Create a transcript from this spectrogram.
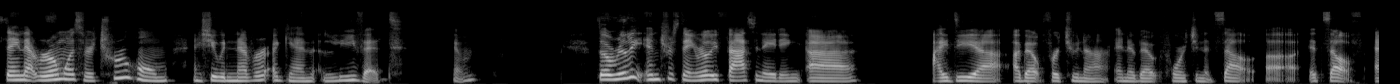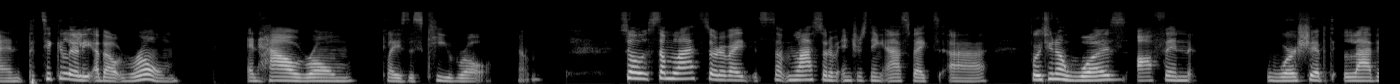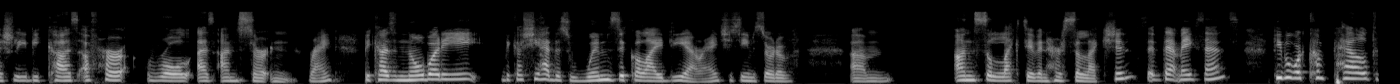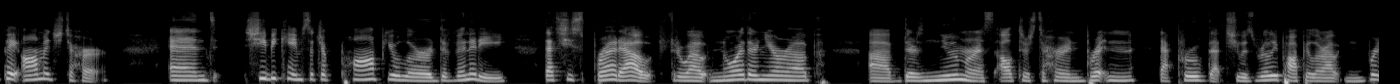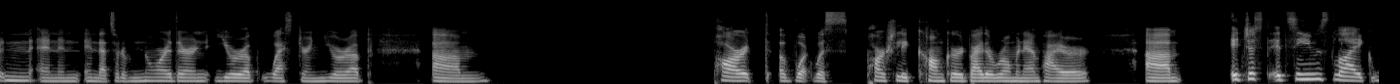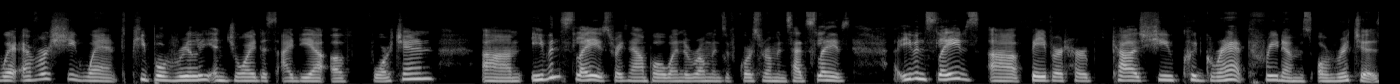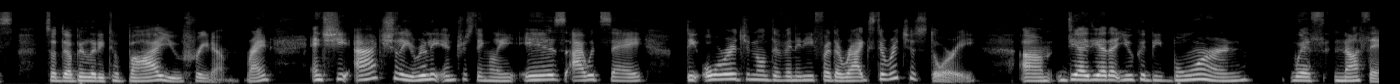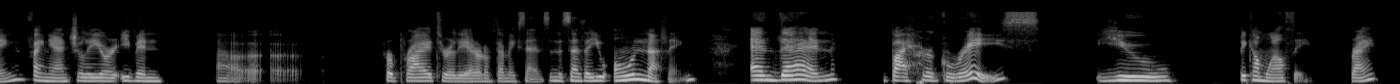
saying that Rome was her true home and she would never again leave it. Yeah. So, really interesting, really fascinating uh, idea about Fortuna and about fortune itself, uh, itself, and particularly about Rome and how Rome plays this key role. Um, so some last sort of I some last sort of interesting aspects. Uh, Fortuna was often worshipped lavishly because of her role as uncertain, right? Because nobody, because she had this whimsical idea, right? She seems sort of um unselective in her selections, if that makes sense. People were compelled to pay homage to her. And she became such a popular divinity that she spread out throughout Northern Europe. Uh, there's numerous altars to her in Britain that proved that she was really popular out in Britain and in, in that sort of Northern Europe, Western Europe um, part of what was partially conquered by the Roman Empire. Um, it just it seems like wherever she went, people really enjoyed this idea of fortune um, even slaves, for example, when the Romans, of course, Romans had slaves, even slaves uh, favored her because she could grant freedoms or riches. So the ability to buy you freedom, right? And she actually, really interestingly, is, I would say, the original divinity for the rags to riches story. Um, the idea that you could be born with nothing financially or even uh, proprietarily. I don't know if that makes sense in the sense that you own nothing. And then by her grace, you become wealthy, right?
